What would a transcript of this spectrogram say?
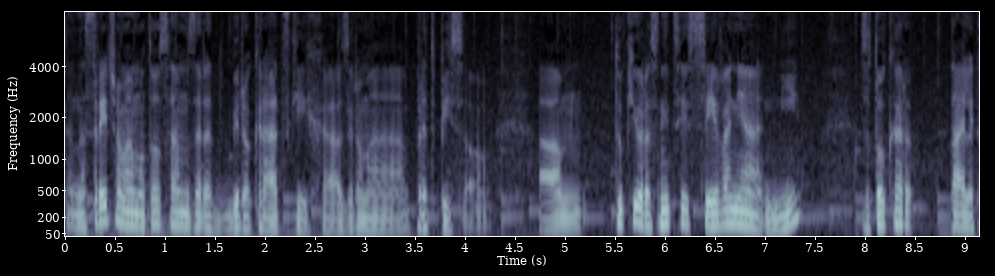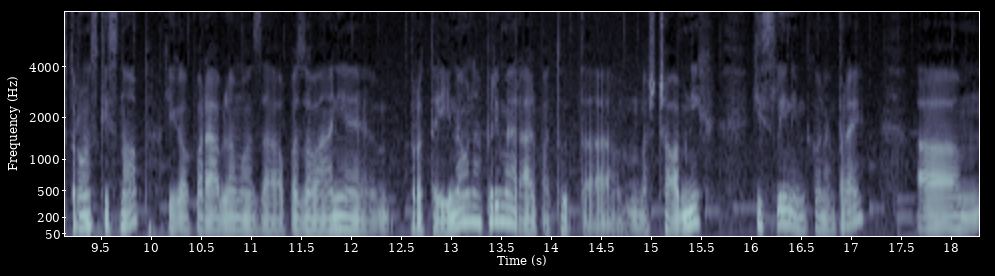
Na srečo imamo to samo zaradi birokratskih oziroma predpisov. Um, tukaj v resnici sevanja ni, zato ker ta elektronski snop, ki ga uporabljamo za opazovanje proteinov, naprimer, ali pa tudi um, maščobnih kislin in tako naprej, um,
